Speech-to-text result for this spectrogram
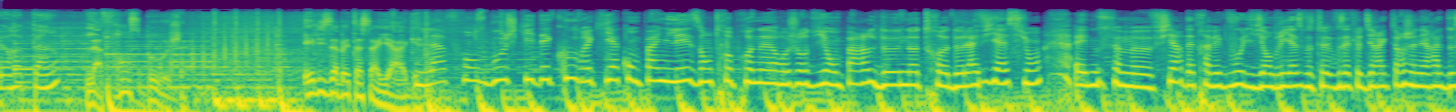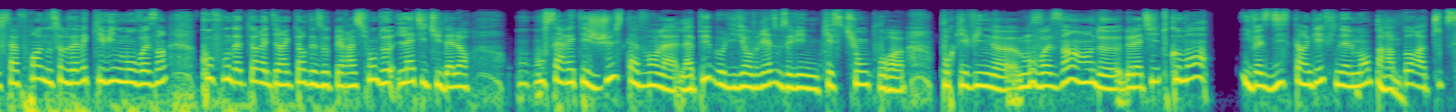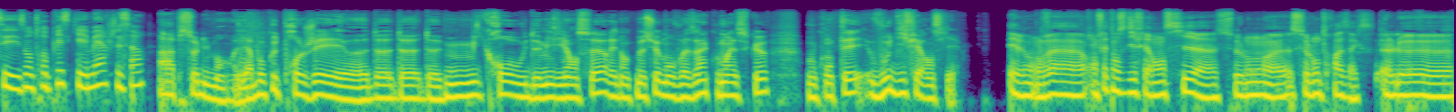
Europe 1. La France bouge. Elisabeth Assayag. La France bouge qui découvre et qui accompagne les entrepreneurs. Aujourd'hui, on parle de notre de l'aviation et nous sommes fiers d'être avec vous, Olivier Andrias. Vous, vous êtes le directeur général de Safran et nous sommes avec Kevin Monvoisin, cofondateur et directeur des opérations de Latitude. Alors, on, on s'est arrêté juste avant la, la, pub. Olivier Andrias, vous aviez une question pour pour Kevin Monvoisin hein, de, de Latitude. Comment il va se distinguer finalement par Hmm. rapport à toutes ces entreprises qui émergent, c'est ça? Absolument. Il y a beaucoup de projets euh, de, de, de micro ou de millianceurs. Et donc, monsieur mon voisin, comment est-ce que vous comptez vous différencier? Et on va, en fait, on se différencie euh, selon, euh, selon trois axes. Le,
